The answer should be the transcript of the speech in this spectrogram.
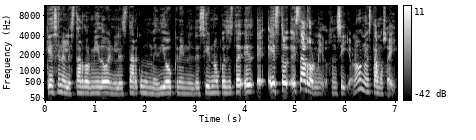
que es en el estar dormido, en el estar como mediocre, en el decir, no, pues esto, eh, eh, esto, estar dormido, sencillo, ¿no? No estamos ahí.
